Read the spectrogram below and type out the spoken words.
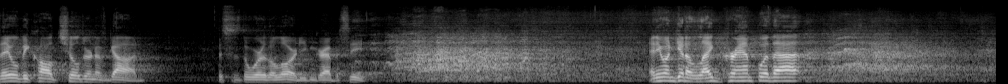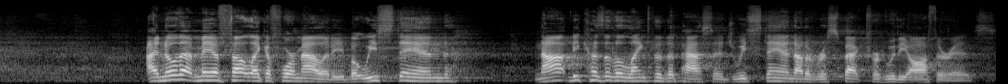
for they will be called children of God. This is the word of the Lord. You can grab a seat. Anyone get a leg cramp with that? I know that may have felt like a formality, but we stand not because of the length of the passage, we stand out of respect for who the author is.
